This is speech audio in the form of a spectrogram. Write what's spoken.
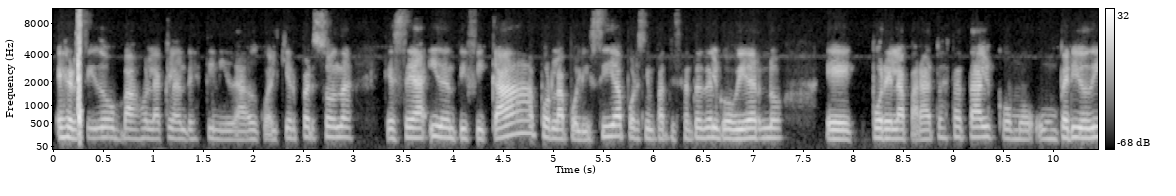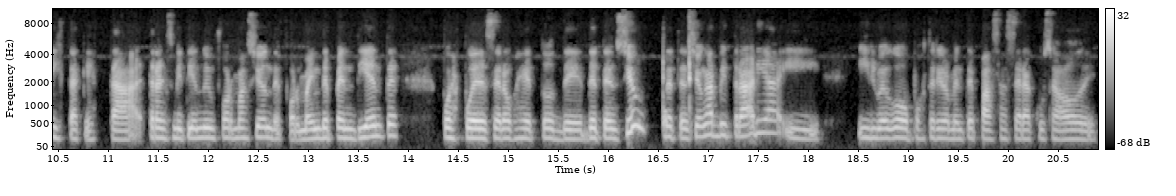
ejercido bajo la clandestinidad. Cualquier persona que sea identificada por la policía, por simpatizantes del gobierno eh, por el aparato estatal como un periodista que está transmitiendo información de forma independiente, pues puede ser objeto de detención, detención arbitraria y, luego posteriormente pasa a ser acusado de,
